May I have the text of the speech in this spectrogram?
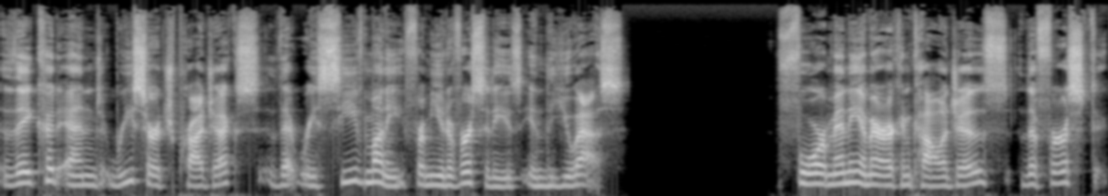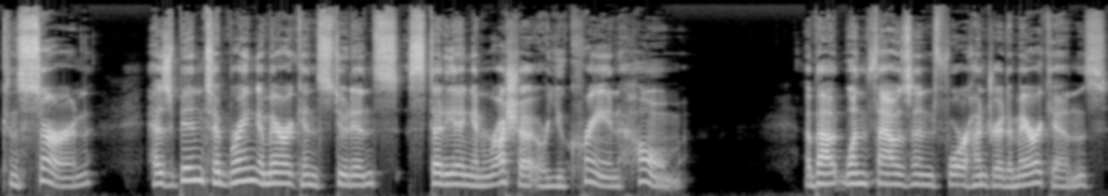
they could end research projects that receive money from universities in the US. For many American colleges, the first concern has been to bring American students studying in Russia or Ukraine home. About 1,400 Americans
